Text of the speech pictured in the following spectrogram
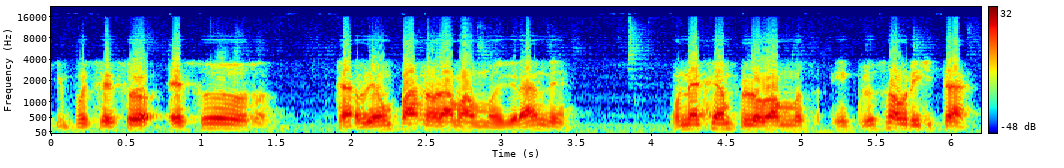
Y pues eso eso te abrió un panorama muy grande. Un ejemplo, vamos, incluso ahorita,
